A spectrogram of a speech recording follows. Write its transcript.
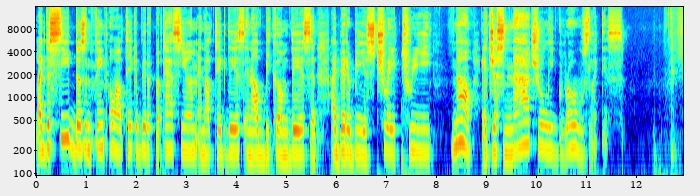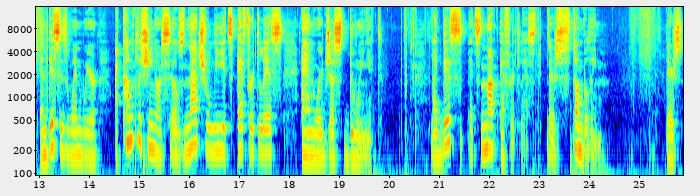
Like the seed doesn't think, oh, I'll take a bit of potassium and I'll take this and I'll become this and I better be a straight tree. No, it just naturally grows like this. And this is when we're accomplishing ourselves naturally, it's effortless, and we're just doing it. Like this, it's not effortless. There's stumbling. There's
